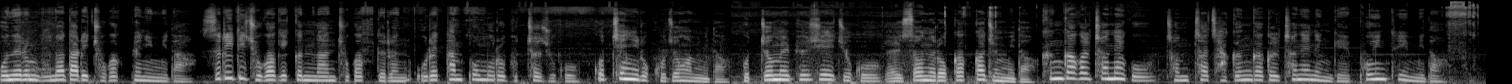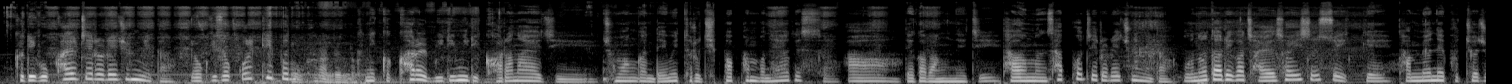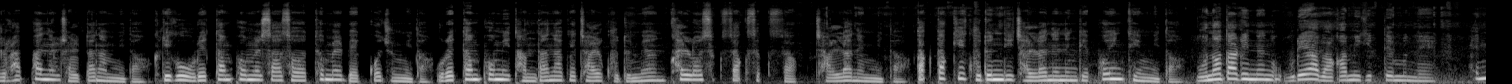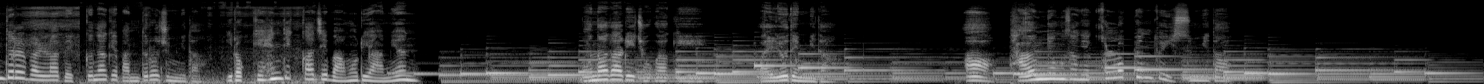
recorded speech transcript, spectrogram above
오늘은 문어다리 조각편입니다. 3D 조각이 끝난 조각들은 우레탄 폼으로 붙여주고 꼬챙이로 고정합니다. 고점을 표시해주고 열선으로 깎아줍니다. 큰 각을 쳐내고 점차 작은 각을 쳐내는 게 포인트입니다. 그리고 칼질을 해줍니다. 여기서 꿀팁은 칼안 된다. 그니까 칼을 미리미리 갈아놔야지. 조만간 내 밑으로 집합 한번 해야겠어. 아, 내가 막내지. 다음은 사포질을 해줍니다. 문어다리가 잘 서 있을 수 있게 단면에 붙여줄 합판을 절단합니다. 그리고 우레탄 폼을 싸서 틈을 메꿔줍니다. 우레탄 폼이 단단하게 잘 굳으면 칼로 슥싹슥싹 잘라냅니다. 딱딱히 굳은 뒤 잘라내는 게 포인트입니다. 문어다리는 우레아 마감이기 때문에 핸들을 발라 매끈하게 만들어줍니다. 이렇게 핸디까지 마무리하면 문어다리 조각이 완료됩니다. 아, 다음 영상에 컬러 펜도 있습니다.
